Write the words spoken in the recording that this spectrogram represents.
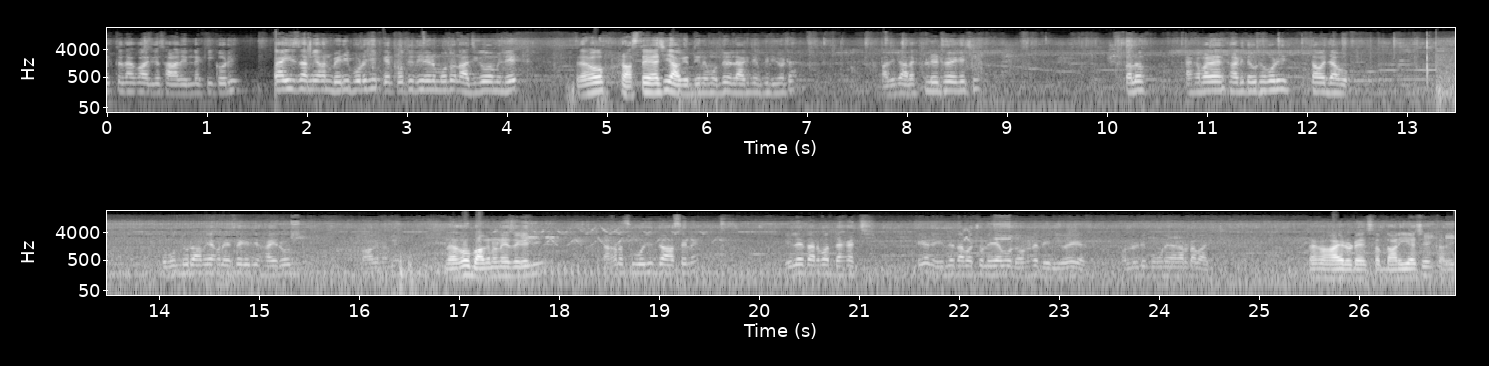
দেখতে থাকো আজকে সারাদিনটা কি করি। গাইজ আমি এখন বেরিয়ে পড়েছি প্রতিদিনের মতন আজকেও আমি লেট দেখো, রাস্তায় আছি, আগের দিনের মধ্যে লাগছে ভিডিওটা। আজকে আরেকটু লেট হয়ে গেছি। চলো, একেবারে গাড়িতে উঠে পড়ি, তারপর যাব। তো বন্ধুরা, আমি এখন এসে গেছি হাই রোড বাগনানে। দেখো, বাগনানে এসে গেছি। এখনও শুভজিৎ আসেনি। এলে তারপর দেখাচ্ছি। ঠিক আছে? এলে তারপর চলে যাব অনেকটা দেরি হয়ে গেছে। অলরেডি পৌনে এগারোটা বাজছে। দেখো হাই রোডে সব দাঁড়িয়ে আছে গাড়ি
